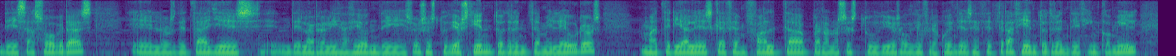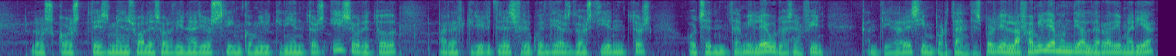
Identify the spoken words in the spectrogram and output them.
de esas obras, eh, los detalles de la realización de esos estudios, 130.000 euros, materiales que hacen falta para los estudios, audiofrecuencias, etcétera, 135.000 los costes mensuales ordinarios 5.500 y sobre todo para adquirir tres frecuencias 280.000 euros. En fin, cantidades importantes. Pues bien, la familia mundial de Radio María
